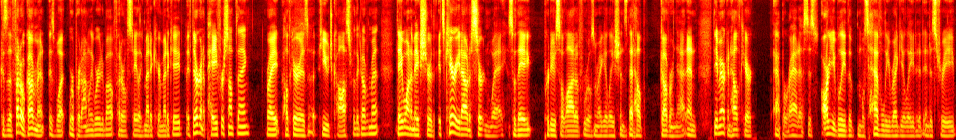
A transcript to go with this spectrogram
because the federal government is what we're predominantly worried about, federal, state, like Medicare, Medicaid. If they're going to pay for something, right, healthcare is a huge cost for the government. They want to make sure that it's carried out a certain way. So they produce a lot of rules and regulations that help govern that. And the American healthcare apparatus is arguably the most heavily regulated industry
